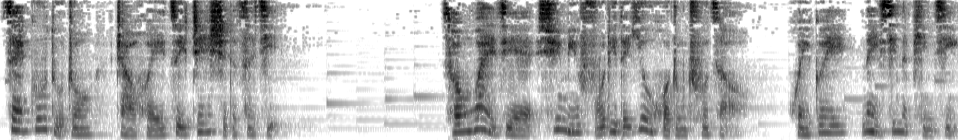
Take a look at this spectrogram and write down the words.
在孤独中找回最真实的自己，从外界虚名浮利的诱惑中出走，回归内心的平静。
